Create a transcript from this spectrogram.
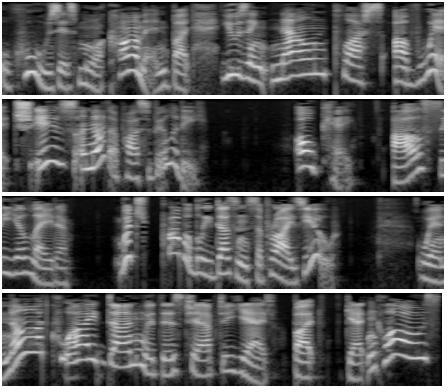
whose is more common, but using noun plus of which is another possibility. Okay, I'll see you later, which probably doesn't surprise you. We're not quite done with this chapter yet, but getting close.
